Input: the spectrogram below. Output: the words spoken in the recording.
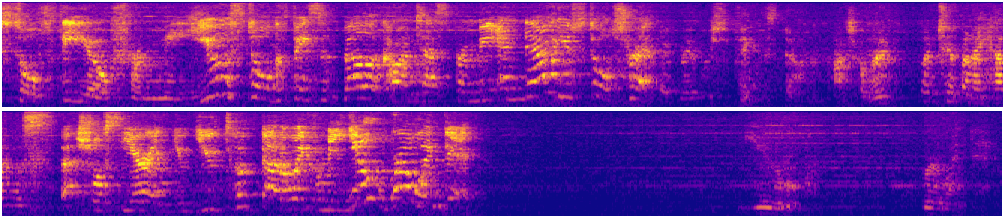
stole Theo from me. You stole the was special, Ciara, and you, you took that away from me. You ruined it! You ruined it.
